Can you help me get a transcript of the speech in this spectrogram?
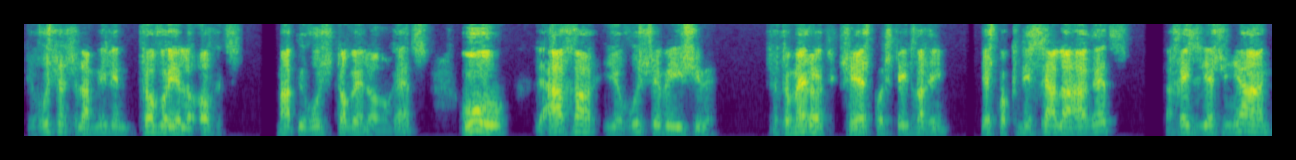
פירושו של המילים טובו יהיה אורץ. מה פירוש טובו יהיה אורץ? הוא לאחר ירושה וישיבה. זאת אומרת שיש פה שתי דברים. יש פה כניסה לארץ, ואחרי זה יש עניין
